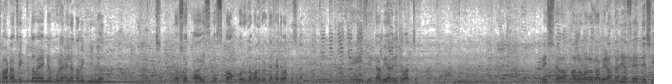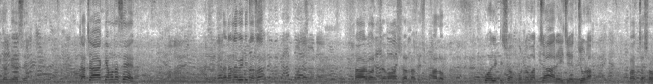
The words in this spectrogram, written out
শর্ট আছে একটু তবে একে উপরে দিলে তো বিক্রি নিয়ত। আচ্ছা। দর্শক স্পেস কম গরুগুলো ভালো করে দেখাইতে পারতেছে না। এই যে গাভী আর এই যে বাচ্চা। বেশ ভালো ভালো গাভীর আমদানি আছে দেশি গাভী আছে। চাচা কেমন আছেন? বেটা না বেটি চাচা? সার বাচ্চা মাশাল্লাহ বেশ ভালো। কোয়ালিটি সম্পন্ন বাচ্চা আর এই যে জোড়া। বাচ্চা সহ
